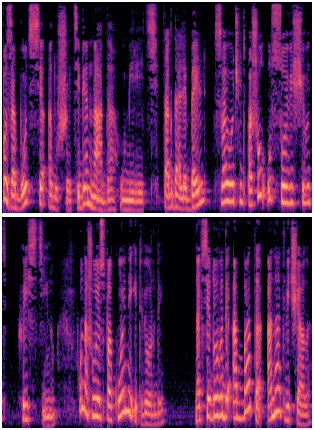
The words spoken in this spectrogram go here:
позаботься о душе. Тебе надо умереть». Тогда Лебель, в свою очередь, пошел усовещивать Христину. Он нашел ее спокойной и твердой. На все доводы Аббата она отвечала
